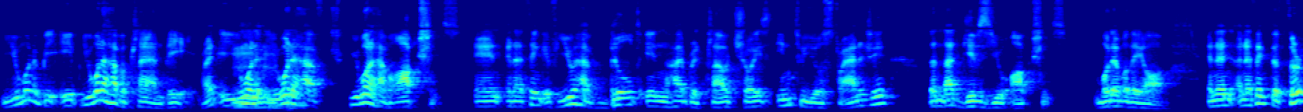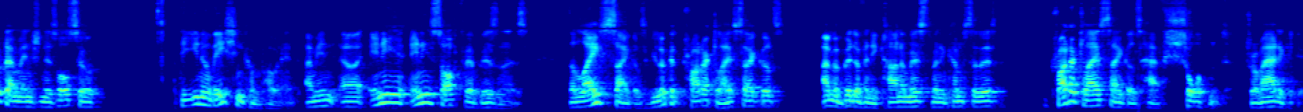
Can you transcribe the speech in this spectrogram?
you want to be you want to have a plan b right you mm-hmm. want to you want to have you want to have options and and i think if you have built in hybrid cloud choice into your strategy then that gives you options whatever they are and then and i think the third dimension is also the innovation component. I mean, uh, any any software business, the life cycles. If you look at product life cycles, I'm a bit of an economist when it comes to this. Product life cycles have shortened dramatically.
